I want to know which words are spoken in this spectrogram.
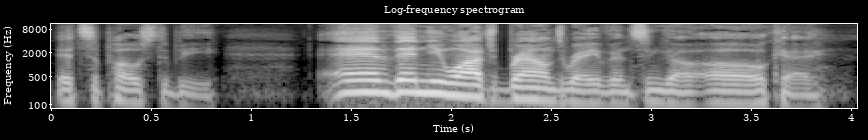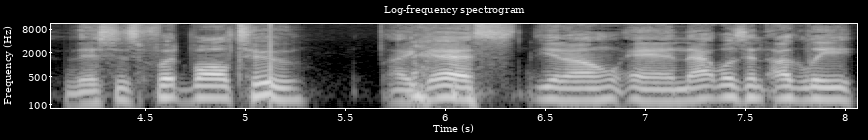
it's supposed to be. And then you watch Browns Ravens and go, oh, okay, this is football too, I guess, you know. And that was an ugly,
